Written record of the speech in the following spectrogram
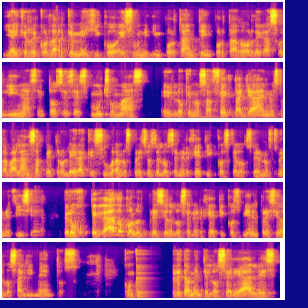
y hay que recordar que México es un importante importador de gasolinas, entonces es mucho más eh, lo que nos afecta ya en nuestra balanza petrolera que suban los precios de los energéticos que los, nos beneficia. Pero pegado con el precio de los energéticos viene el precio de los alimentos, concretamente los cereales,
